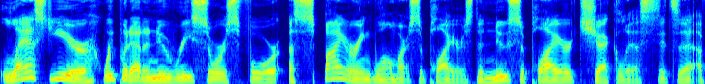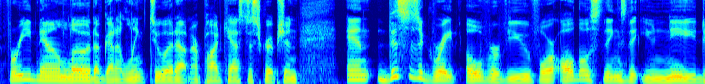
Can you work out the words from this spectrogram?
Last year, we put out a new resource for aspiring Walmart suppliers, the new supplier checklist. It's a, free download. I've got a link to it out in our podcast description. And this is a great overview for all those things that you need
